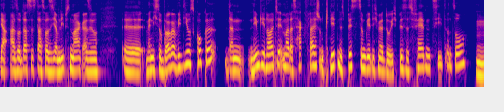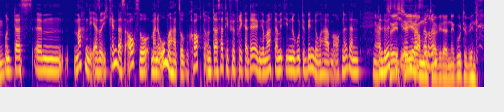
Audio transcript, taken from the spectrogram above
Ja, also das ist das, was ich am liebsten mag. Also, äh, wenn ich so Burger-Videos gucke, dann nehmen die Leute immer das Hackfleisch und kneten es bis zum geht nicht mehr durch, bis es Fäden zieht und so. Mhm. Und das ähm, machen die. Also ich kenne das auch so. Meine Oma hat so gekocht und das hat die für Frikadellen gemacht, damit die eine gute Bindung haben auch. Ne? Dann, Ja, dann löst zu, sich zu ihrer irgendwas da Mutter wieder eine gute Bindung.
